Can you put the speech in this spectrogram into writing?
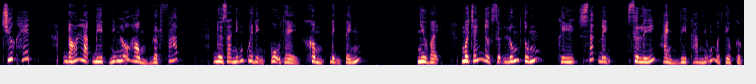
trước hết, đó là bịt những lỗ hồng luật pháp, đưa ra những quy định cụ thể không định tính. Như vậy mới tránh được sự lúng túng khi xác định xử lý hành vi tham nhũng và tiêu cực.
